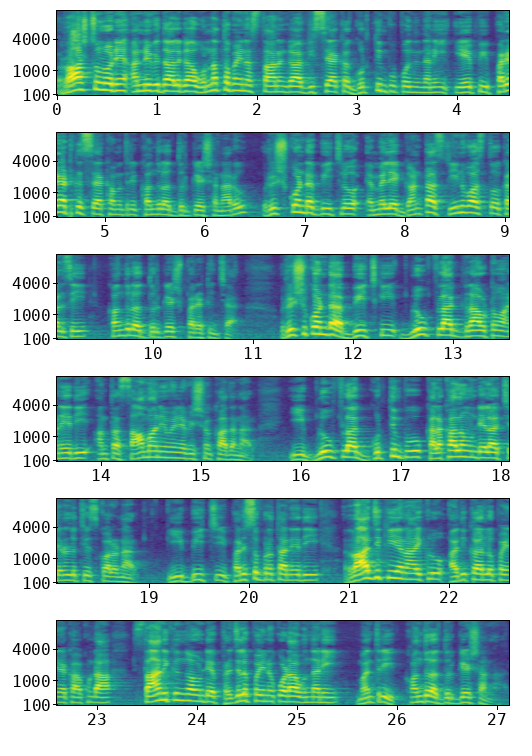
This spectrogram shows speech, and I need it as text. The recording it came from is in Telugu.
రాష్ట్రంలోనే అన్ని విధాలుగా ఉన్నతమైన స్థానంగా విశాఖ గుర్తింపు పొందిందని ఏపీ పర్యాటక శాఖ మంత్రి కందుల దుర్గేష్ అన్నారు. రుషికొండ బీచ్లో ఎమ్మెల్యే గంటా శ్రీనివాస్తో కలిసి కందుల దుర్గేష్ పర్యటించారు. రుషికొండ బీచ్కి బ్లూ ఫ్లాగ్ రావటం అనేది అంత సామాన్యమైన విషయం కాదన్నారు. ఈ బ్లూ ఫ్లాగ్ గుర్తింపు కలకాలం ఉండేలా చర్యలు తీసుకోవాలన్నారు. ఈ బీచ్ పరిశుభ్రత అనేది రాజకీయ నాయకులు అధికారులపైన కాకుండా స్థానికంగా ఉండే ప్రజలపైన కూడా ఉందని మంత్రి కందుల దుర్గేష్ అన్నారు.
